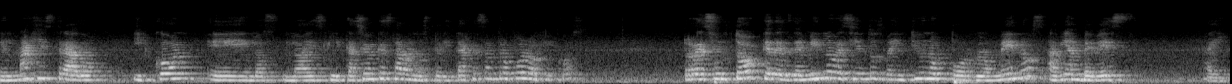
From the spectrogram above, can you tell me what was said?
el magistrado y con eh, la explicación que estaba en los peritajes antropológicos, resultó que desde 1921 por lo menos habían bebés ahí.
